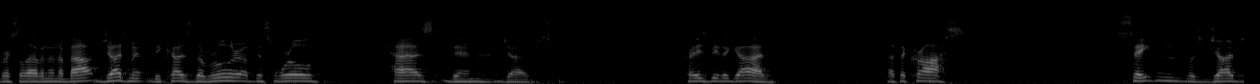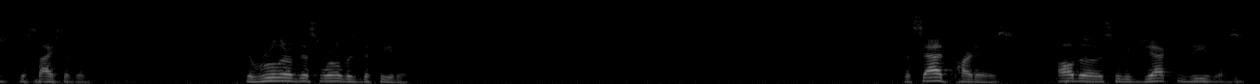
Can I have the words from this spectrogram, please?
Verse 11, and about judgment, because the ruler of this world has been judged. Praise be to God at the cross, Satan was judged decisively. The ruler of this world was defeated. The sad part is, all those who reject Jesus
